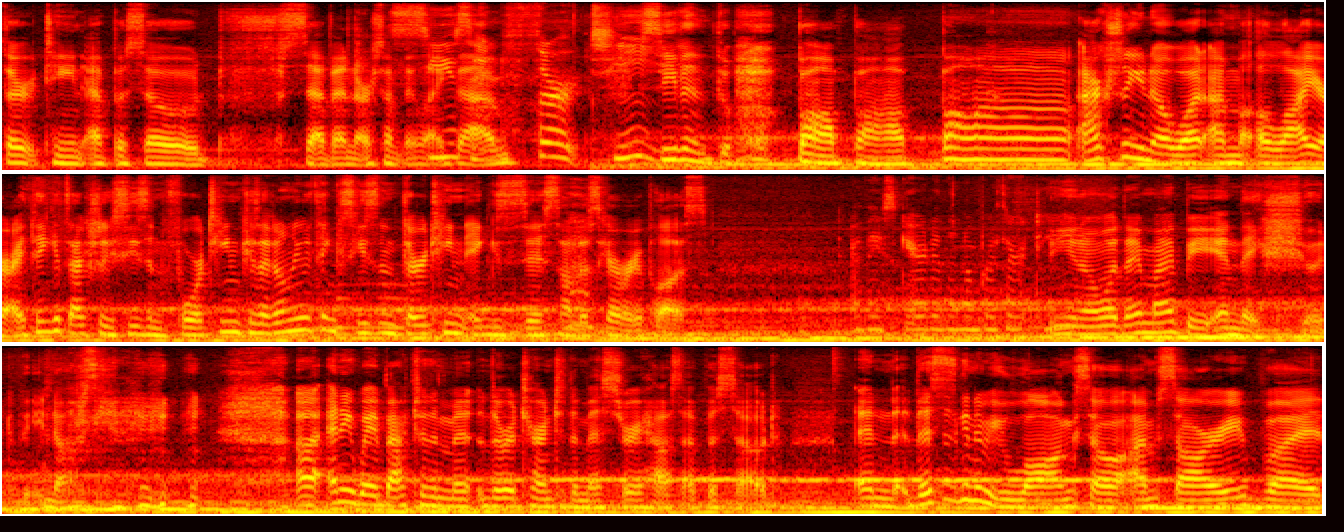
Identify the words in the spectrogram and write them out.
13, episode 7 or something like that. Season 13. Season th- bum, bum, bum. Actually, you know what? I'm a liar. I think it's actually season 14 because I don't even think season 13 exists on Discovery Plus. Are they scared of the number 13? You know what? They might be, and they should be. No, I'm just kidding. uh, anyway, back to the the return to the mystery house episode, and this is gonna be long, so I'm sorry, but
